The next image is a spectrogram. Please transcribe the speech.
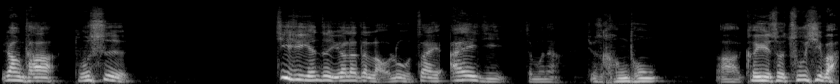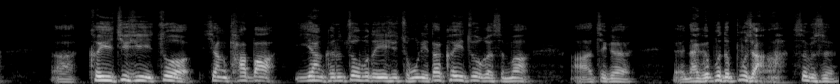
让他不是继续沿着原来的老路，在埃及什么呢？就是亨通，啊，可以说出息吧，啊，可以继续做像他爸一样，可能做不得也许总理，他可以做个什么啊？这个呃哪个部的部长啊？是不是？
